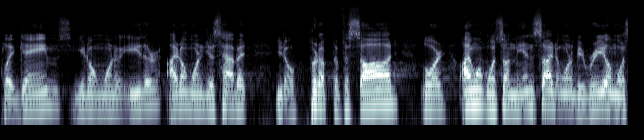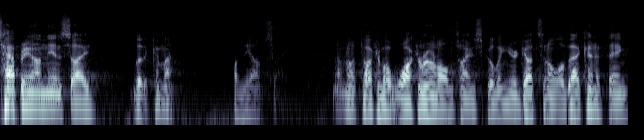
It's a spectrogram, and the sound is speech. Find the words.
play games. You don't want to either. I don't want to just have it, you know, put up the facade. Lord, I want what's on the inside. I want to be real, and what's happening on the inside, let it come out on the outside. I'm not talking about walking around all the time spilling your guts and all of that kind of thing,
